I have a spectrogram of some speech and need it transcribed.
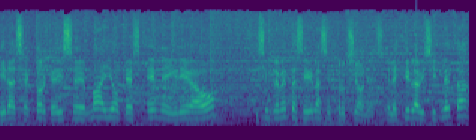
ir al sector que dice Mayo, que es M-Y-O, y simplemente seguir las instrucciones, elegir la bicicleta,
